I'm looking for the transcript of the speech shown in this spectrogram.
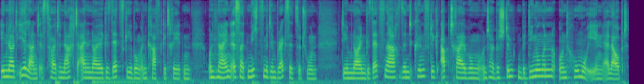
In Nordirland ist heute Nacht eine neue Gesetzgebung in Kraft getreten. Und nein, es hat nichts mit dem Brexit zu tun. Dem neuen Gesetz nach sind künftig Abtreibungen unter bestimmten Bedingungen und Homo-Ehen erlaubt.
